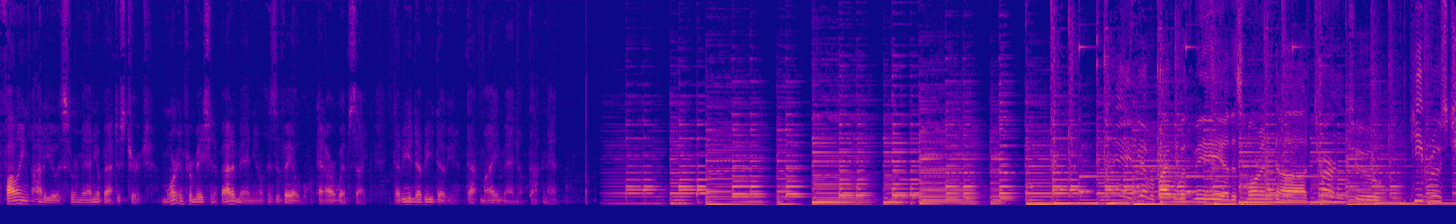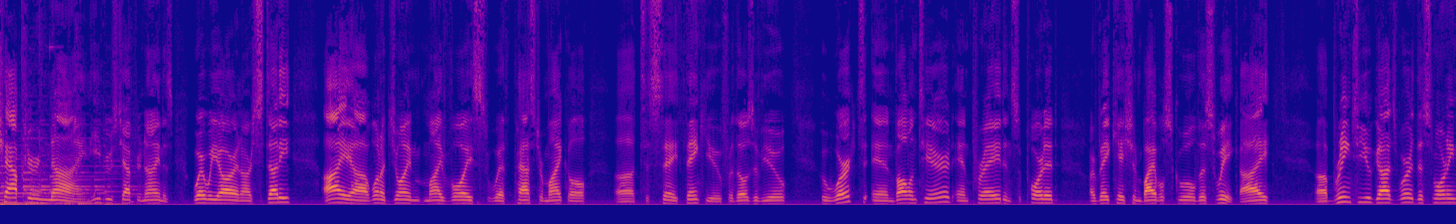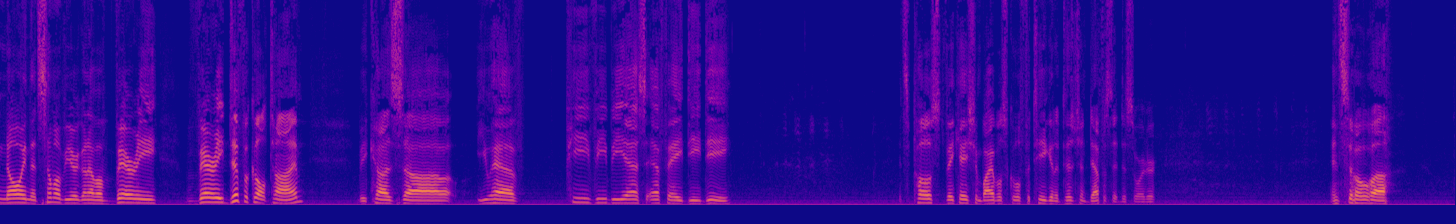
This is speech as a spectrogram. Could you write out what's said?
The following audio is from Emmanuel Baptist Church. More information about Emmanuel is available at our website, www.myemmanuel.net. Hey, if you have a Bible with me uh, this morning, uh, turn to Hebrews chapter 9. Hebrews chapter 9 is where we are in our study. I uh, want to join my voice with Pastor Michael uh, to say thank you for those of you who worked and volunteered and prayed and supported our vacation Bible school this week. I uh, bring to you God's word this morning, knowing that some of you are going to have a very, very difficult time because uh, you have PVBS FADD it's post vacation Bible school fatigue and attention deficit disorder. And so, uh,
